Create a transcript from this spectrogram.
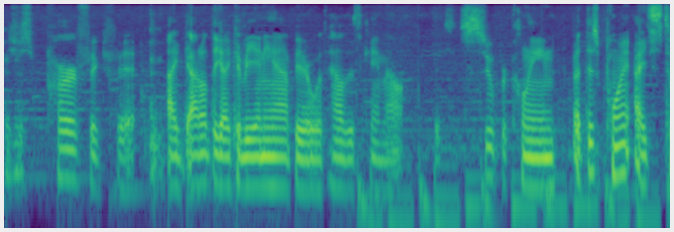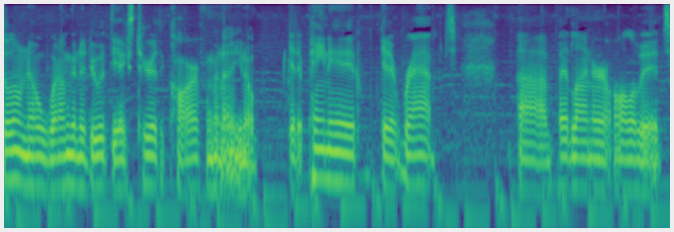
It's just perfect fit. I, I don't think I could be any happier with how this came out. It's super clean. At this point, I still don't know what I'm to do with the exterior of the car. If I'm to, you know, get it painted, get it wrapped, uh, bed liner, all of it.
